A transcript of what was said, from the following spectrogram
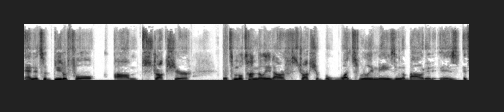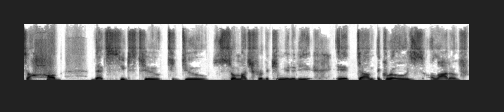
and it's a beautiful um, structure that's a multi-million dollar structure. But what's really amazing about it is it's a hub that seeks to to do so much for the community. It um, it grows a lot of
